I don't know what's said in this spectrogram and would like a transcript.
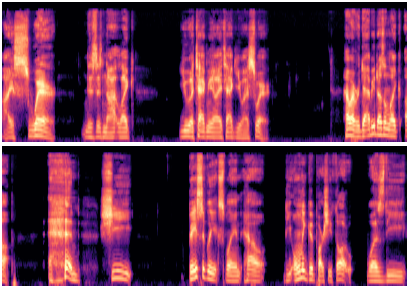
I swear, this is not like you attack me, I attack you, I swear. However, Gabby doesn't like Up. And she basically explained how the only good part she thought was the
